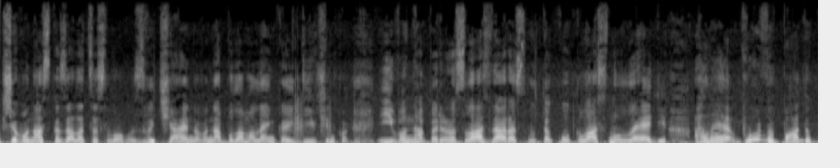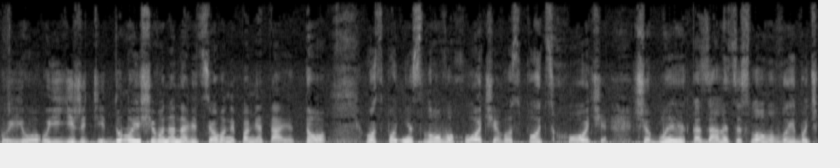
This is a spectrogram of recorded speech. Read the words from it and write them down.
що вона сказала це слово. Звичайно, вона була маленькою дівчинкою, і вона переросла зараз у таку класну леді. Але був випадок у, його, у її житті. Думаю, що вона навіть цього не пам'ятає. То Господнє слово хоче, Господь хоче, щоб ми казали це слово, вибач,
